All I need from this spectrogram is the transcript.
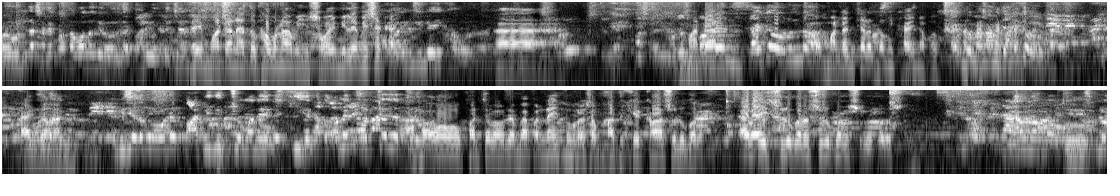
অরুণদার সাথে কথা বলো যে অরুণদা কি বলতে চায়। এই মাটন এত খাব না আমি সবাই মিলেমিশে খাই। সবাই মিলেই খাব। হ্যাঁ। মাটন মাটন তাই তো অরুণদা। মাটন ছাড়া তো আমি খাই না বাস। একদম আমি জানি তো। একদম একদম। তুমি যেরকম আমাদের পার্টি দিচ্ছ মানে এটা কি? এটা তো অনেক খরচা হয়ে যাচ্ছে ও খরচা ব্যাপার নেই তোমরা সব খাতে খেয়ে খাওয়া শুরু করো। ভাই শুরু করো শুরু করো শুরু করো। শুরু করো। নাও নাও নাও জিনিসগুলো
